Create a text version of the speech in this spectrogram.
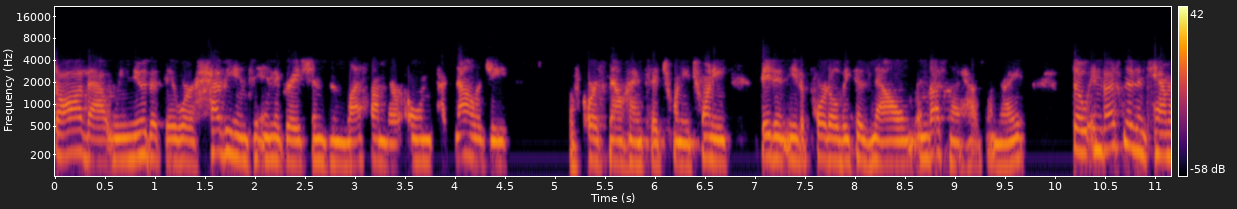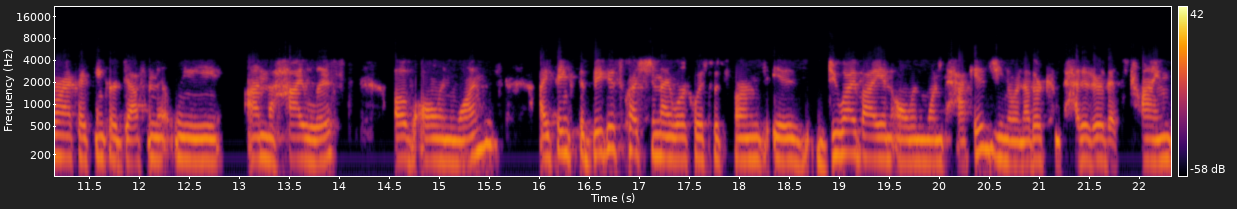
saw that, we knew that they were heavy into integrations and less on their own technology. Of course, now hindsight 2020, they didn't need a portal because now Envestnet has one, right? So Envestnet and Tamarac, I think, are definitely on the high list of all-in-ones. I think the biggest question I work with with firms is do I buy an all in one package? You know, another competitor that's trying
